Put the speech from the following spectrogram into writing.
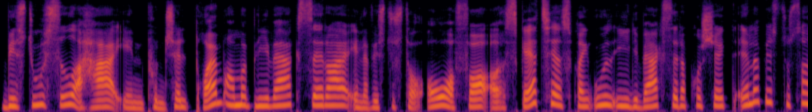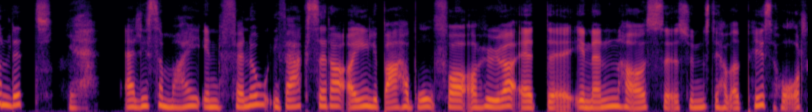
hvis du sidder og har en potentiel drøm om at blive iværksætter, eller hvis du står over for at skal til at springe ud i et iværksætterprojekt, eller hvis du sådan lidt ja, er ligesom mig en fellow iværksætter, og egentlig bare har brug for at høre, at øh, en anden har også øh, synes, det har været pissehårdt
